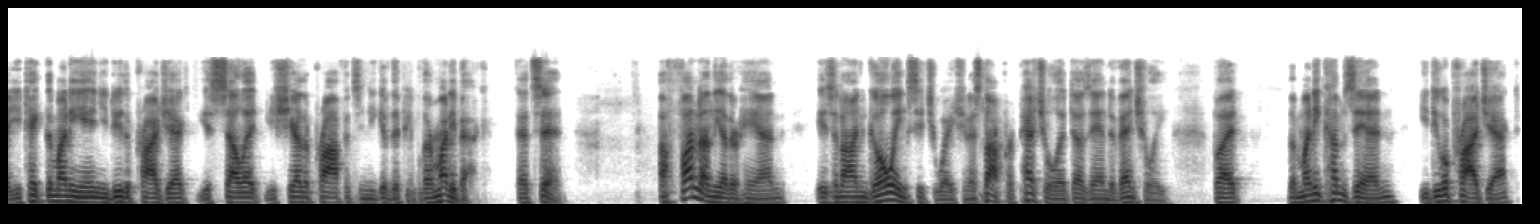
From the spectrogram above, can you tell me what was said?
you take the money in, you do the project, you sell it, you share the profits, and you give the people their money back. That's it. A fund, on the other hand, is an ongoing situation. It's not perpetual, it does end eventually. But the money comes in, you do a project,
